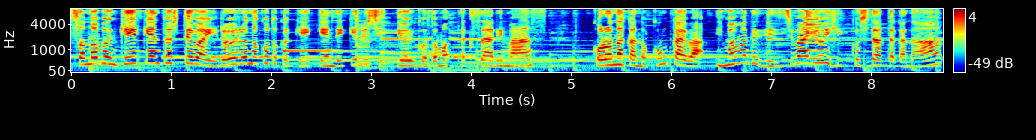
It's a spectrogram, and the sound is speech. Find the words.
その分経験としてはいろいろなことが経験できるし良いこともたくさんあります。コロナ禍の今回は今までで一番良い引っ越しだったかな？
